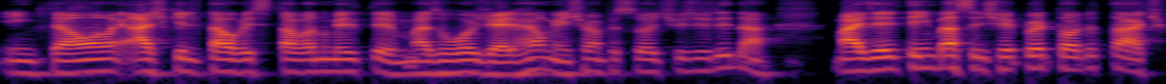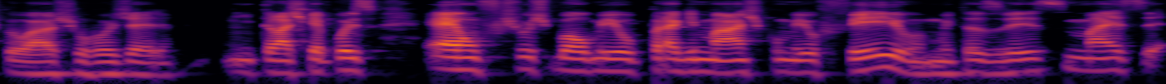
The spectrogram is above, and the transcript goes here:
Então, acho que ele talvez estava no meio termo, mas o Rogério realmente é uma pessoa difícil de lidar. Mas ele tem bastante repertório tático, eu acho, o Rogério. Então acho que é por isso. É um futebol meio pragmático, meio feio, muitas vezes, mas é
